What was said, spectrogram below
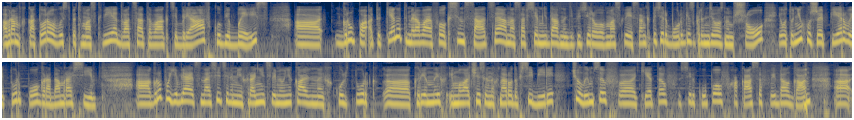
в рамках которого выступят в Москве 20 октября в клубе «Бейс». А, группа Атукен – это мировая фолк-сенсация. Она совсем недавно дебютировала в Москве и Санкт-Петербурге с грандиозным шоу. И вот у них уже первый тур по городам России. А, группа является носителями и хранителями уникальных культур а, коренных и малочисленных народов Сибири, чулымцев, а, кетов, селькупов, хакасов и долган. А,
